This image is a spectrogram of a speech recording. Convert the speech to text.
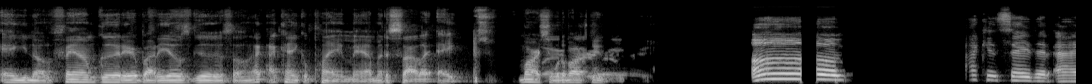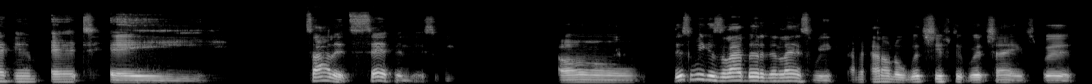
And you know, the fam good, everybody else good. So I, I can't complain, man. I'm at a solid eight. Martian, what about you? Um, I can say that I am at a solid seven this week. Um, this week is a lot better than last week. I, I don't know what shifted, what changed, but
